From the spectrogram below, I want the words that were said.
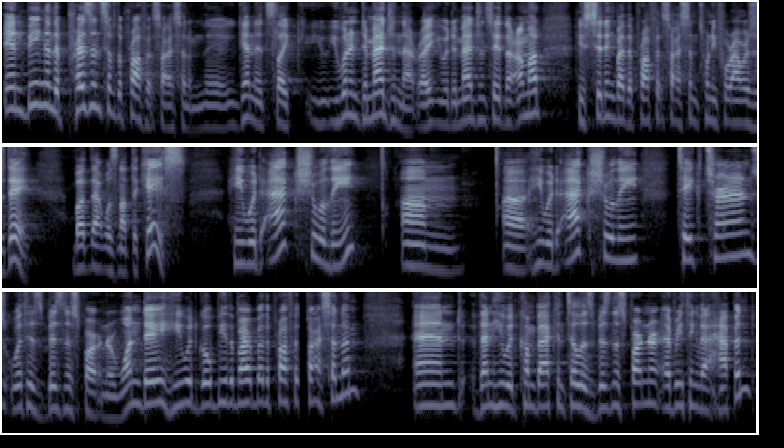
in being in the presence of the Prophet. Again, it's like you, you wouldn't imagine that, right? You would imagine Sayyidina Umar, he's sitting by the Prophet 24 hours a day. But that was not the case. He would actually, um, uh, he would actually take turns with his business partner. One day he would go be the by the Prophet and then he would come back and tell his business partner everything that happened.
